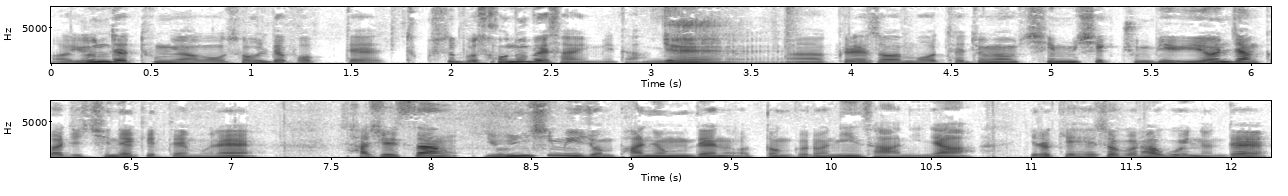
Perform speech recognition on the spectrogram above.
어, 윤 대통령하고 서울대 법대 특수부 선후배 사입니다. 예. 어, 그래서 뭐 대통령 침식 준비위원장까지 지냈기 때문에 사실상 윤심이 좀 반영된 어떤 그런 인사 아니냐 이렇게 해석을 하고 있는데,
